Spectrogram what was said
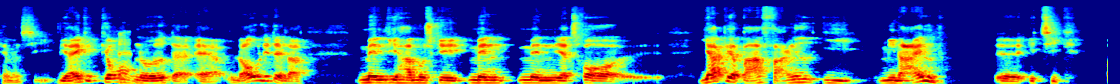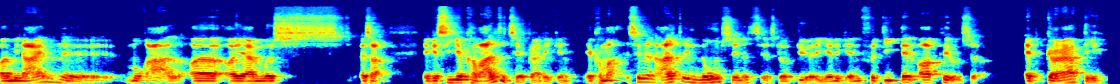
kan man sige. Vi har ikke gjort noget, der er ulovligt, eller men vi har måske, men, men jeg tror, jeg bliver bare fanget i min egen øh, etik, og min egen øh, moral, og, og jeg må, altså, jeg kan sige, at jeg kommer aldrig til at gøre det igen. Jeg kommer simpelthen aldrig nogensinde til at slå et dyr ihjel igen, fordi den oplevelse at gøre det,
